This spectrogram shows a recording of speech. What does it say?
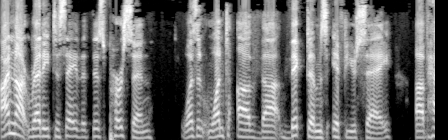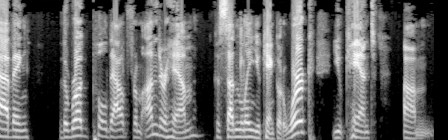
I'm not ready to say that this person wasn't one of the victims, if you say, of having the rug pulled out from under him because suddenly you can't go to work. You can't um,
